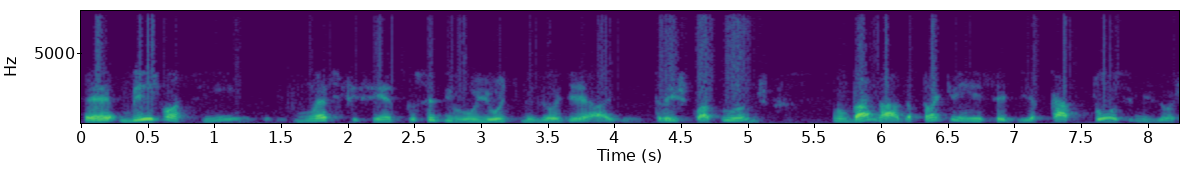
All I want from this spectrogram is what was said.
É, mesmo assim, não é suficiente, porque você dilui 8 milhões de reais em 3, 4 anos, não dá nada. Para quem recebia 14 milhões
